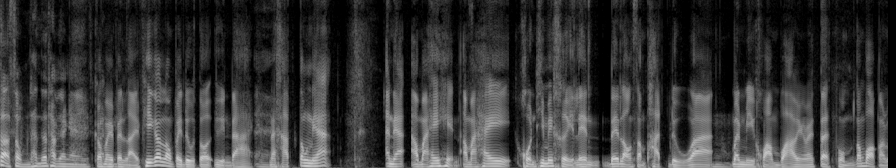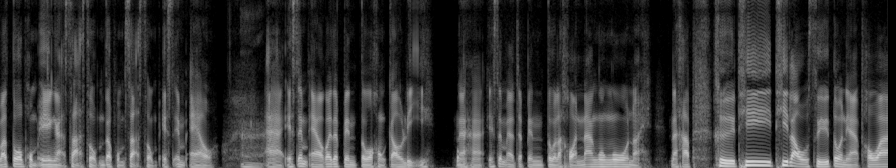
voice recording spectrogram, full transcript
สะสมทันจะทำยังไง ก็ไม่เป็นไรพี่ก็ลองไปดูตัวอื่นได้เออนะครับตรงเนี้ย อันเนี้ยเอามาให้เห็นเอามาให้คนที่ไม่เคยเล่นได้ลองสัมผัสดูว่ามันมีความว้าวอย่างไรแต่ผมต้องบอกก่อนว่าตัวผมเองอะสะสมแต่ผมสะสม SML อ่าอ่า SML ก็จะเป็นตัวของเกาหลีนะฮะ SML จะเป็นตัวละครหน้าโง่ๆหน่อยนะครับ คือที่ที่เราซื้อตัวเนี้ยเพราะว่า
